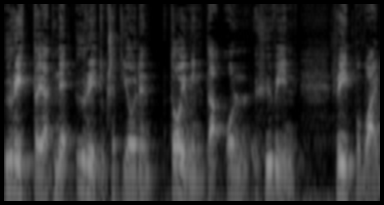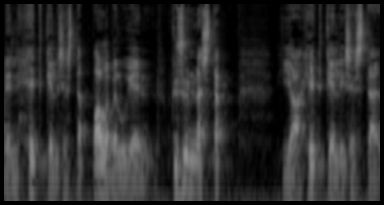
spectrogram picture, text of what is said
yrittäjät, ne yritykset, joiden toiminta on hyvin riippuvainen hetkellisestä palvelujen kysynnästä ja hetkellisestä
